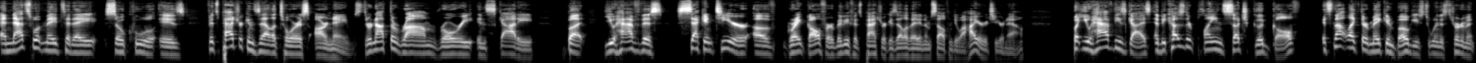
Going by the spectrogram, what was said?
And that's what made today so cool is Fitzpatrick and Zalatoris are names. They're not the Rahm, Rory, and Scotty, but you have this second tier of great golfer. Maybe Fitzpatrick is elevating himself into a higher tier now. But you have these guys, and because they're playing such good golf, it's not like they're making bogeys to win this tournament.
